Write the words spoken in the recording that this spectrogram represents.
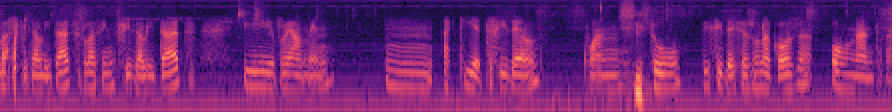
les fidelitats, les infidelitats, i realment mm, a qui ets fidel quan tu decideixes una cosa o una altra.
